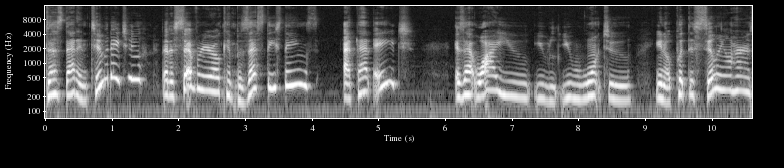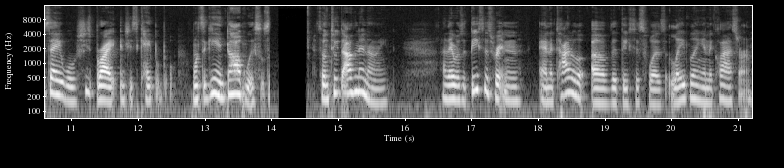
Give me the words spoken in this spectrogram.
does that intimidate you? That a seven year old can possess these things at that age? Is that why you you you want to, you know, put this ceiling on her and say, well, she's bright and she's capable? Once again, dog whistles. So in 2009, uh, there was a thesis written, and the title of the thesis was Labeling in the Classroom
